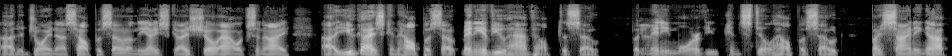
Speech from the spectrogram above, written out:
Uh, to join us, help us out on the Ice Guys show. Alex and I, uh, you guys can help us out. Many of you have helped us out, but yes. many more of you can still help us out by signing up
